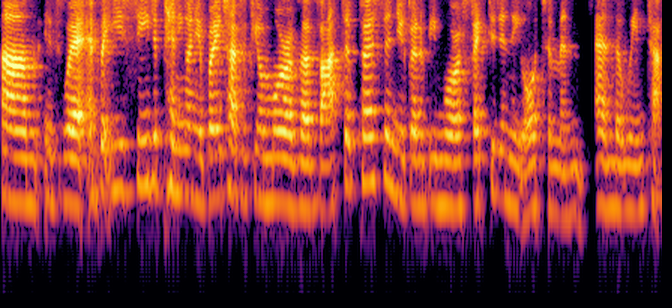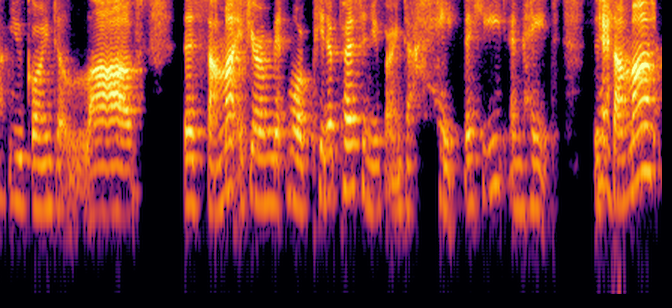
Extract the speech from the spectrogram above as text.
um, is where, and but you see, depending on your body type, if you're more of a Vata person, you're going to be more affected in the autumn and, and the winter. You're going to love the summer. If you're a more Pitta person, you're going to hate the heat and hate the yes. summer.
